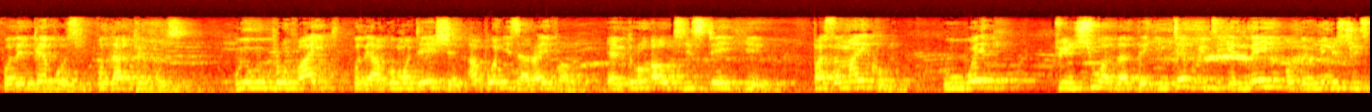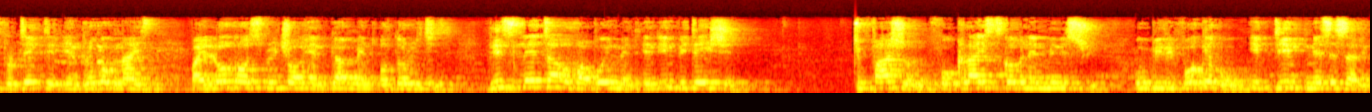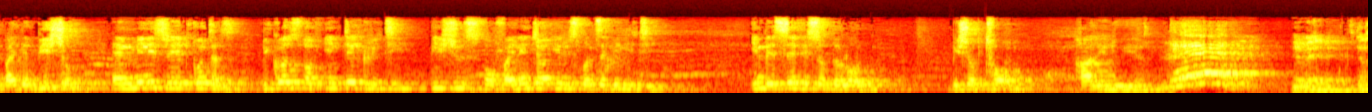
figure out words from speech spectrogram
for the purpose for that purpose. We will provide for the accommodation upon his arrival and throughout his stay here. Pastor Michael will work to ensure that the integrity and name of the ministry is protected and recognized by local spiritual and government authorities. This letter of appointment and invitation to passion for Christ's covenant ministry will be revocable if deemed necessary by the bishop and ministry headquarters because of integrity issues or financial irresponsibility in the service of the Lord. Bishop Tom. Hallelujah. Amen. Just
